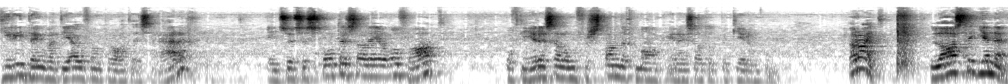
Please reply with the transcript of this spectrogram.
hierdie ding wat jy ou van praat is regtig. En soos 'n spotter sal hy jou of haat of die Here sal hom verstandig maak en hy sal tot bekering kom. Alraight, laaste ene.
